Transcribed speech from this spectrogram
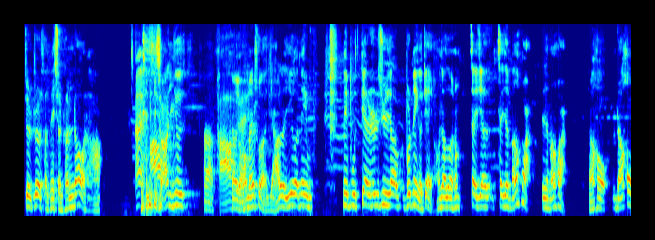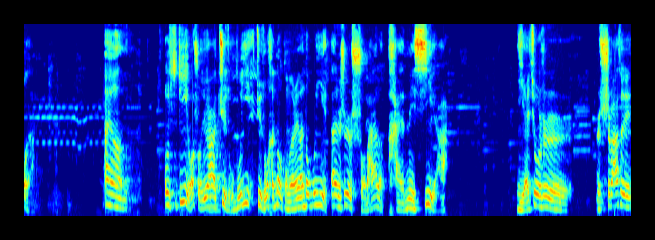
这这是他那宣传照上啊。哎，你瞧你就啊，好，叫有王梅彻演了一个那那部电视剧叫不是那个电影叫做什么？再见再见漫画，再见漫画。然后，然后呢？哎呀，我第一我说句话，剧组不易，剧组很多工作人员都不易。但是说白了，拍的那戏啊，也就是十八岁，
